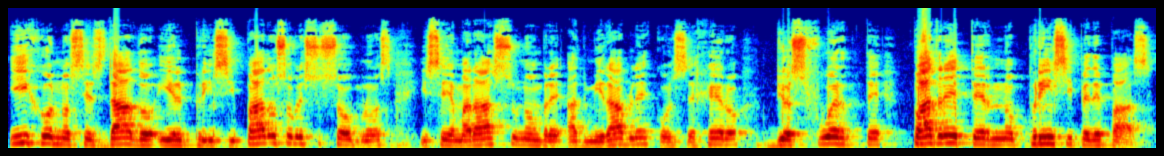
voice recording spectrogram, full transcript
hijo nos es dado y el principado sobre sus hombros, y se llamará su nombre admirable, consejero, Dios fuerte, Padre eterno, príncipe de paz.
